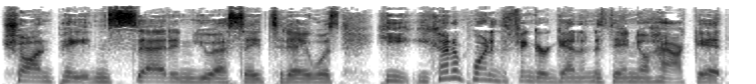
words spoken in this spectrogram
Sean Payton said in USA Today was he, he kind of pointed the finger again at Nathaniel Hackett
